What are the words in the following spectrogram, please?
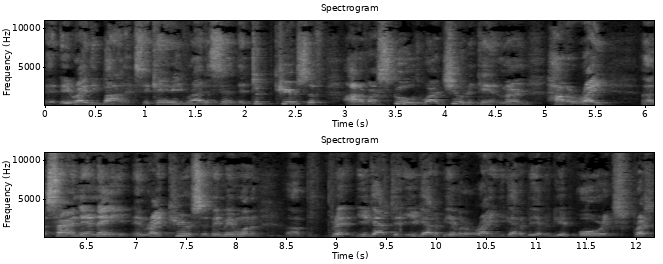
uh, they write ebonics. They can't even write a sentence. They took cursive out of our schools where our children can't learn how to write, uh, sign their name and write cursive. They may want to uh, print. You got to, you got to be able to write. You got to be able to give or express.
